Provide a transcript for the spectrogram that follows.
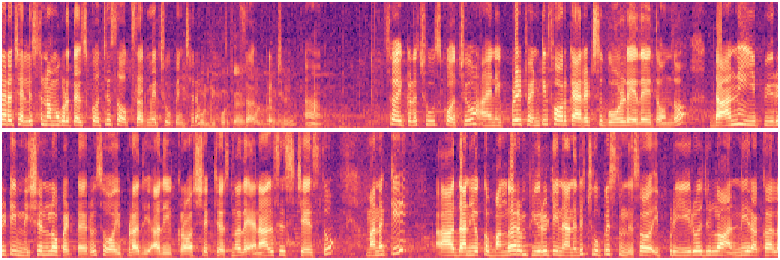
ధర చెల్లిస్తున్నామో కూడా తెలుసుకోవచ్చు. సో ఒకసారి మీరు చూపించరా? సో ఇక్కడ చూడండి. సో ఇక్కడ చూసుకోవచ్చు. ఆయన ఇప్పుడే ట్వంటీ ఫోర్ క్యారెట్స్ గోల్డ్ ఏదైతే ఉందో దాన్ని ఈ ప్యూరిటీ మిషన్లో పెట్టారు. సో ఇప్పుడు అది అది క్రాస్ చెక్ చేస్తుంది. అది అనాలిసిస్ చేస్తూ మనకి దాని యొక్క బంగారం ప్యూరిటీని అనేది చూపిస్తుంది. సో ఇప్పుడు ఈ రోజుల్లో అన్ని రకాల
